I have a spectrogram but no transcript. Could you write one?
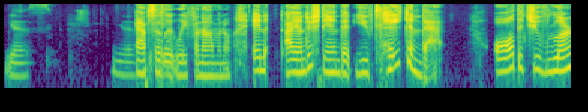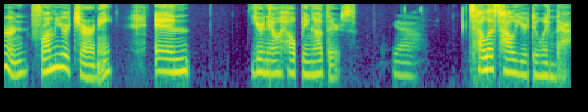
Yes. Yes. Absolutely phenomenal. And I understand that you've taken that, all that you've learned from your journey, and you're now helping others. Yeah. Tell us how you're doing that.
